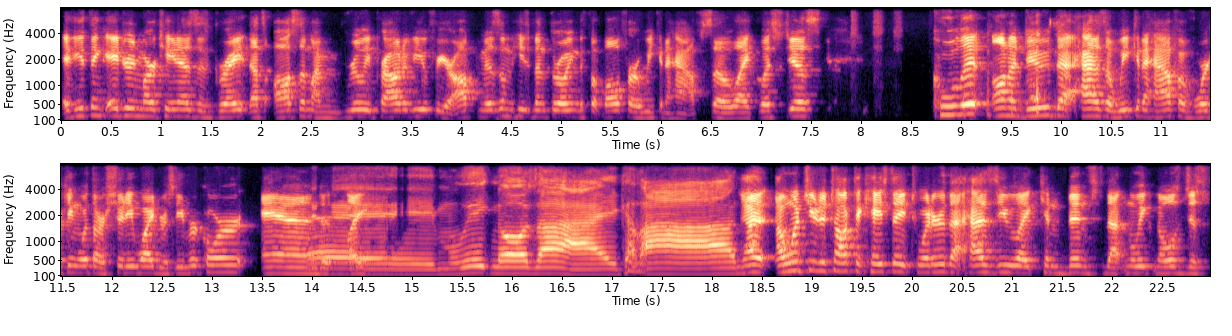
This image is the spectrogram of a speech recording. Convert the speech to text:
If you think Adrian Martinez is great, that's awesome. I'm really proud of you for your optimism. He's been throwing the football for a week and a half. So like, let's just cool it on a dude that has a week and a half of working with our shitty wide receiver core and like. hey, Malik Knowles I. Come on. I, I want you to talk to K State Twitter that has you like convinced that Malik Knowles just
